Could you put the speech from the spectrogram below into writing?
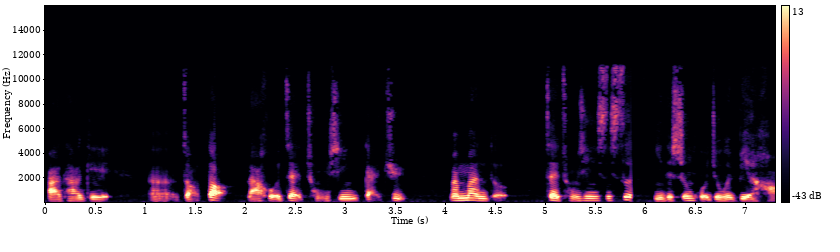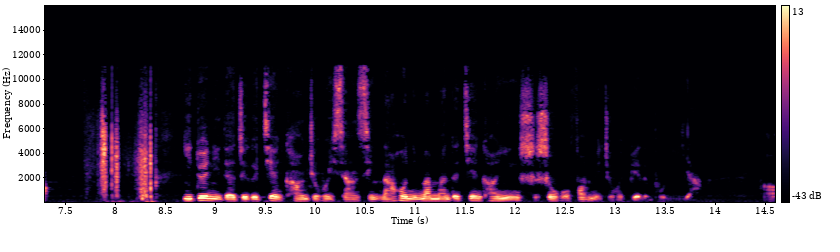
把它给呃找到，然后再重新改句，慢慢的再重新设，你的生活就会变好。你对你的这个健康就会相信，然后你慢慢的健康饮食生活方面就会变得不一样，啊，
